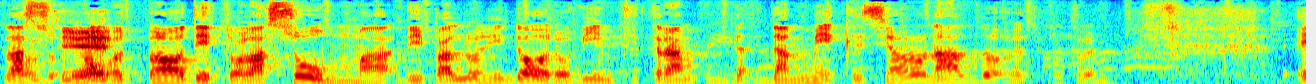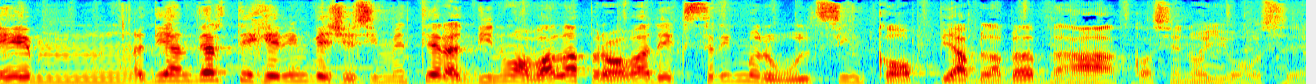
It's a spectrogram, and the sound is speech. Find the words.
La so- no, no, ho detto la somma dei palloni d'oro vinti tra- da, da me e Cristiano Ronaldo eh, potrebbe- Ehm, di Undertaker invece si metterà di nuovo alla prova ad Extreme Rules in coppia, bla bla bla, cose noiose,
